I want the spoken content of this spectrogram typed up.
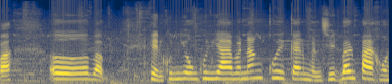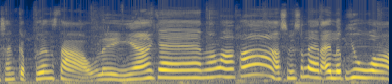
ปะเออแบบเห็นคุณยงคุณยายมานั่งคุยกันเหมือนชีวิตบ้านปลายของฉันกับเพื่อนสาวอะไรอย่างเงี้ยแกน่ารักอะสวิตเซอร์แลนด์ I love you อะ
